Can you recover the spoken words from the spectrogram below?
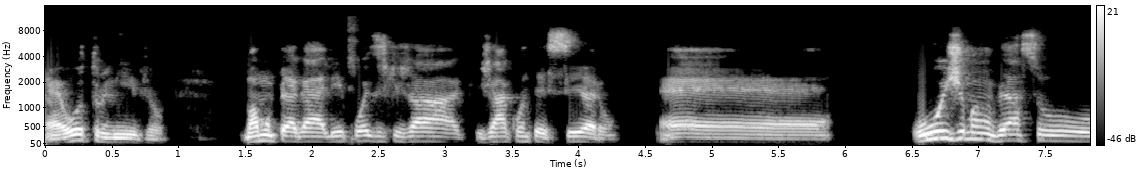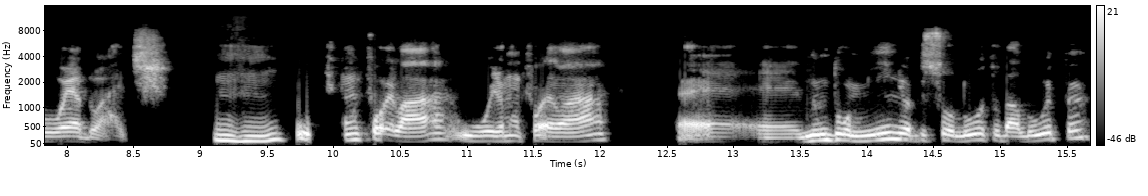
É outro nível. Vamos pegar ali coisas que já, que já aconteceram. É... Usman versus Edwards. Uhum. O Usman foi lá, o Usman foi lá, é, é, num domínio absoluto da luta.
